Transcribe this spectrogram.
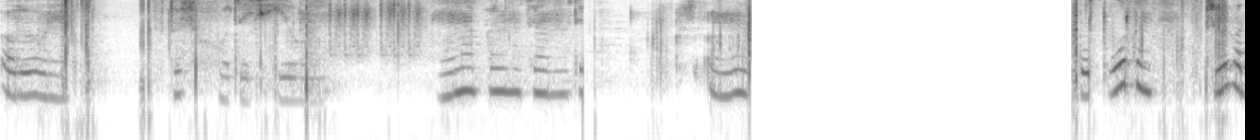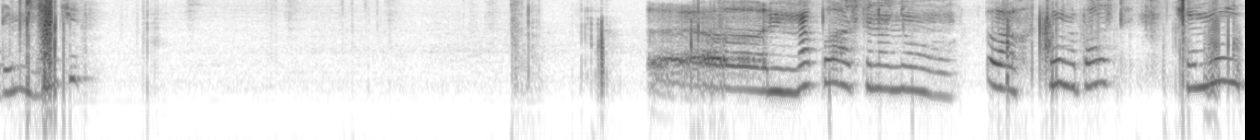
Реально. Хтось ходить, його. Це Андрій. А ну. Спортом 3 години ночі. Е, Напасти на нього. А хто напасти? Чому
